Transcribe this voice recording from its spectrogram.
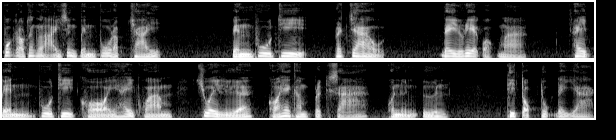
พวกเราทั้งหลายซึ่งเป็นผู้รับใช้ เป็นผู้ที่พระเจ้าได้เรียกออกมา ให้เป็นผู้ที่คอยให้ความช่วยเหลือ ขอให้คำปรึกษาคนอื่นๆ ที่ตกทุกข์ได้ยาก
